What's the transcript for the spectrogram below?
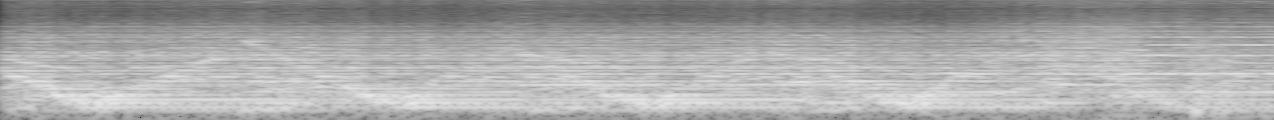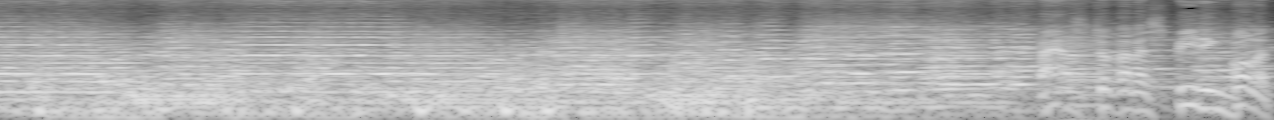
Faster than a speeding bullet.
